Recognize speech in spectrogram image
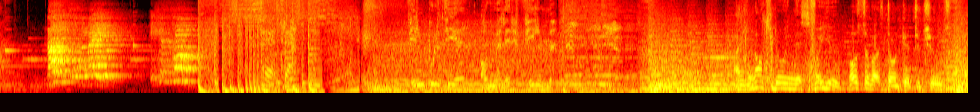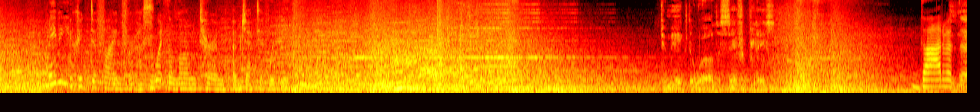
Filmpolitiet anmelder film. I'm not doing this for you. Most of us don't get to choose. Maybe you could define for us what the long-term objective would be. Make the world a safer place. Der, vet du.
